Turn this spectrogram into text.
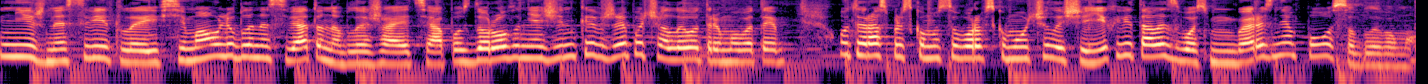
Ніжне, світле і всіма улюблене свято наближається, а поздоровлення жінки вже почали отримувати. У Тераспольському Суворовському училищі їх вітали з 8 березня по особливому.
